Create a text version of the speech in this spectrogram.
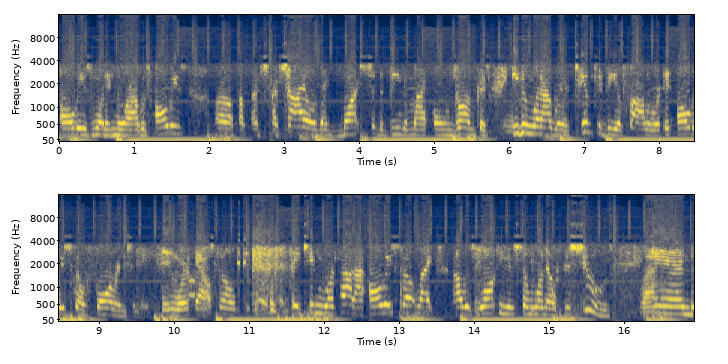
always wanted more. I was always uh, a, a, a child that marched to the beat of my own drum because even when I would attempt to be a follower, it always felt foreign to me. didn't work out felt- it didn't work out. I always felt like I was walking in someone else's shoes. Wow. And,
